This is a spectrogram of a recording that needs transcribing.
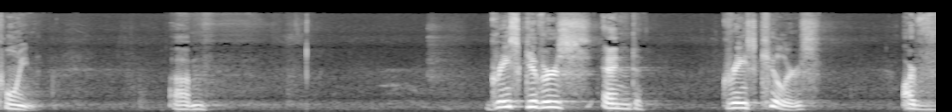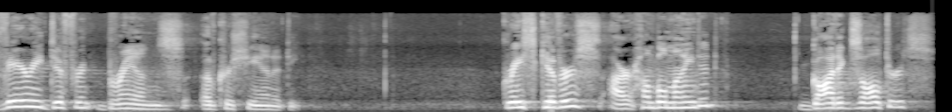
coined. Um, grace givers and grace killers are very different brands of Christianity. Grace givers are humble minded, God exalters,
